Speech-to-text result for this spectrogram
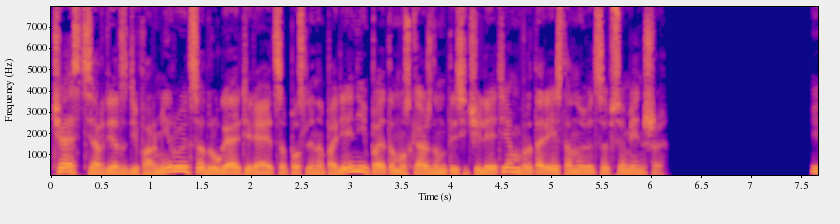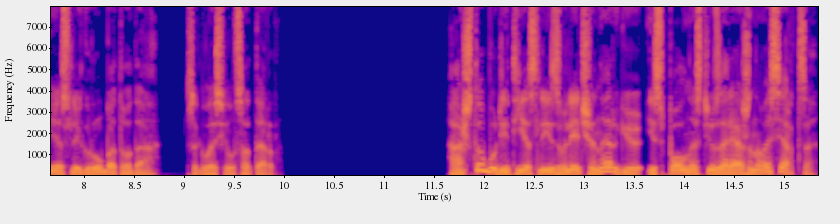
Часть сердец деформируется, другая теряется после нападений, поэтому с каждым тысячелетием вратарей становится все меньше. Если грубо, то да, согласился Тер. А что будет, если извлечь энергию из полностью заряженного сердца?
